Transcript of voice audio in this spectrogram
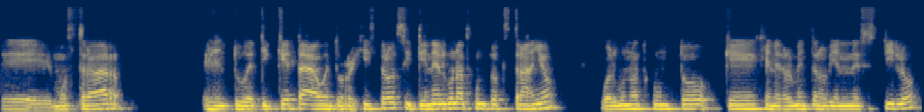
eh, mostrar en tu etiqueta o en tu registro si tiene algún adjunto extraño o algún adjunto que generalmente no viene en ese estilo,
